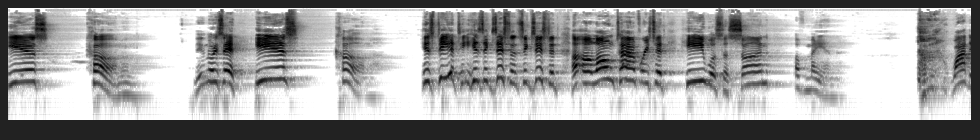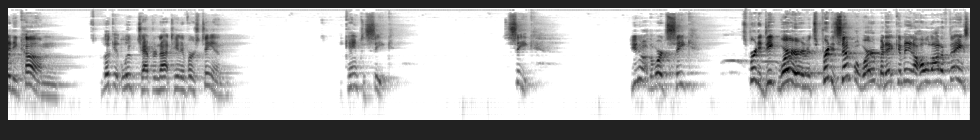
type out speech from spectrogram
is come. Know what he said? Is come. His deity, his existence existed a, a long time for he said he was the Son of Man. Why did he come? Look at Luke chapter 19 and verse 10. He came to seek. Seek. Do You know what the word seek? It's a pretty deep word. It's a pretty simple word, but it can mean a whole lot of things.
